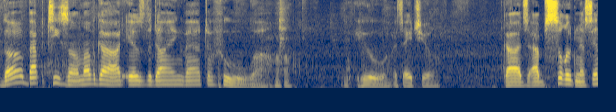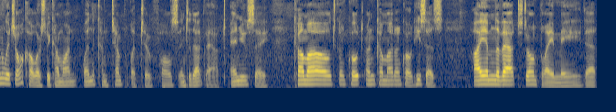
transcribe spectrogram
The baptism of God is the dyeing vat of who? Hu. It's H U. God's absoluteness, in which all colors become one, when the contemplative falls into that vat, and you say, Come out, unquote, come out, unquote. He says, I am the vat, don't blame me. That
